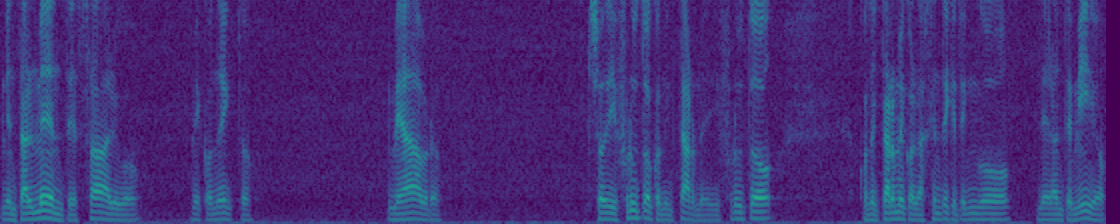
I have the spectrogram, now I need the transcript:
Mentalmente salgo, me conecto, me abro yo disfruto conectarme, disfruto conectarme con la gente que tengo delante mío,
